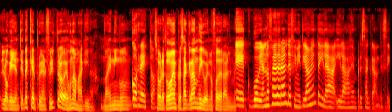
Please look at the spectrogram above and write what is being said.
lo que yo entiendo es que el primer filtro es una máquina. No hay ningún. Correcto. Sobre todo en empresas grandes y gobierno federal. Eh, gobierno federal definitivamente y, la- y las empresas grandes, sí.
